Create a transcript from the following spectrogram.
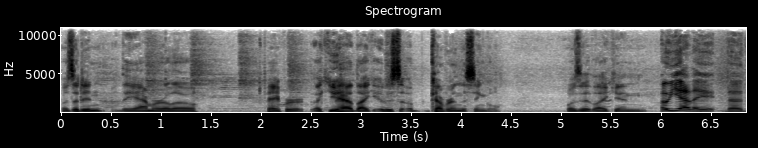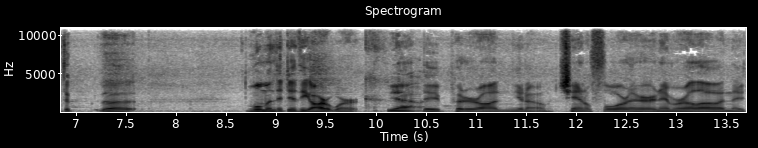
was it in the Amarillo paper? Like you had like it was covering the single. Was it like in Oh yeah, they the the the woman that did the artwork. yeah? They put her on, you know, Channel Four there in Amarillo, and they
